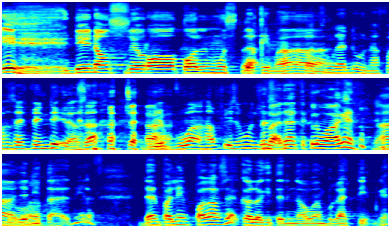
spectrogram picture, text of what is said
Ihdinas siratal mustaqim. Ha. Aku ngadu nafas saya pendek lah Ustaz. Dia buang habis semua Sebab dah terkeluar kan. ha, jadi tak inilah. Dan paling parah Ustaz kalau kita dengar orang beratib kan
